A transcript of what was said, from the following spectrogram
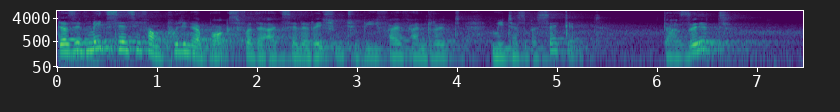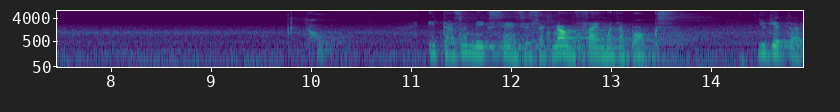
Does it make sense if I'm pulling a box for the acceleration to be 500 meters per second? Does it? No. It doesn't make sense. It's like now I'm flying with a box. You get that?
